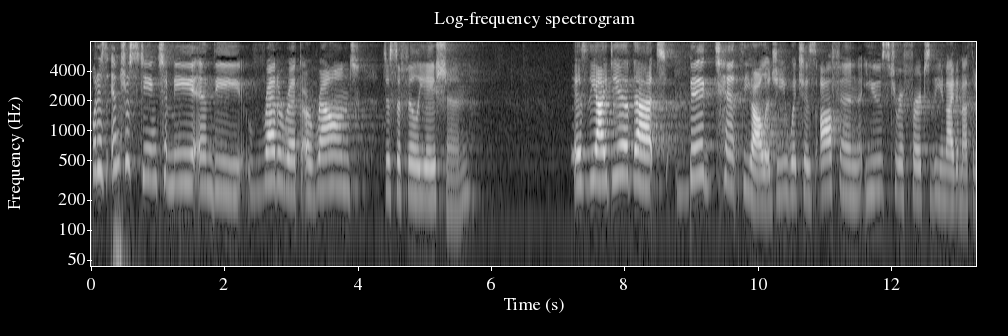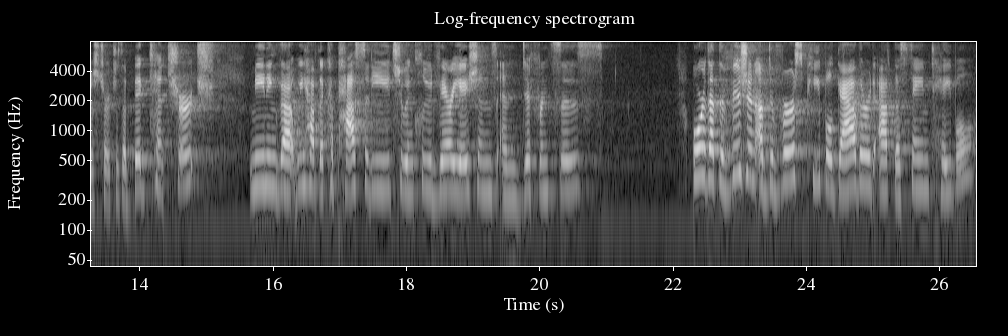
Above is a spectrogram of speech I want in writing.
What is interesting to me in the rhetoric around disaffiliation is the idea that big tent theology, which is often used to refer to the United Methodist Church as a big tent church, meaning that we have the capacity to include variations and differences or that the vision of diverse people gathered at the same table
